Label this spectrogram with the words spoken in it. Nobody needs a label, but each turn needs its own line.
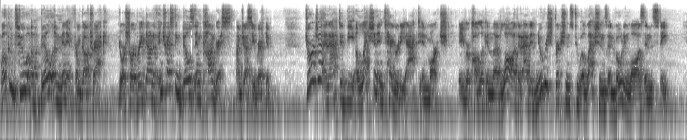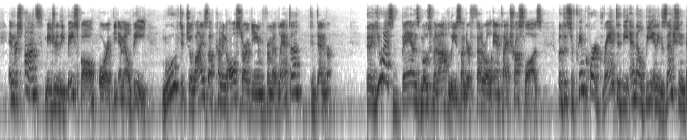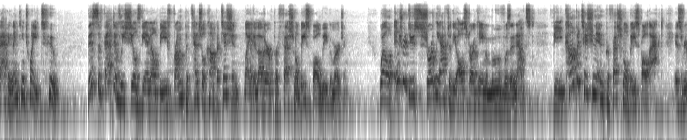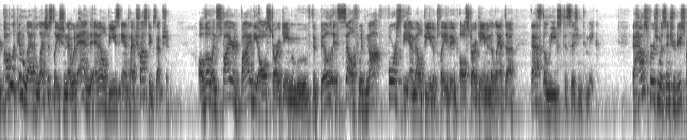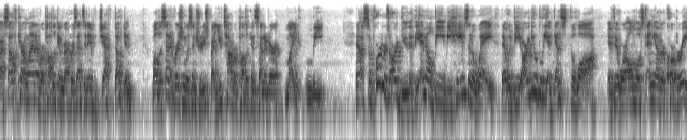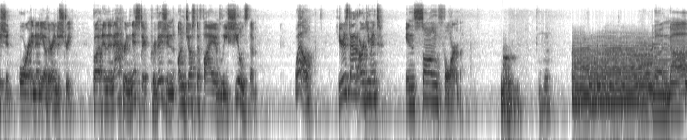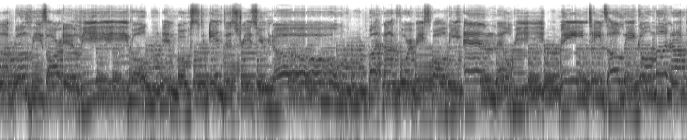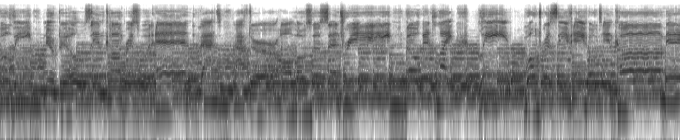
Welcome to A Bill a Minute from GovTrack, your short breakdown of interesting bills in Congress. I'm Jesse Rifkin. Georgia enacted the Election Integrity Act in March, a Republican led law that added new restrictions to elections and voting laws in the state. In response, Major League Baseball, or the MLB, moved July's upcoming All Star game from Atlanta to Denver. The U.S. bans most monopolies under federal antitrust laws, but the Supreme Court granted the MLB an exemption back in 1922. This effectively shields the MLB from potential competition, like another professional baseball league emerging. Well, introduced shortly after the All Star Game A move was announced, the Competition in Professional Baseball Act is Republican led legislation that would end MLB's antitrust exemption. Although inspired by the All Star Game move, the bill itself would not force the MLB to play the All Star Game in Atlanta. That's the league's decision to make. The House version was introduced by South Carolina Republican Representative Jeff Duncan, while the Senate version was introduced by Utah Republican Senator Mike Lee. Now, supporters argue that the MLB behaves in a way that would be arguably against the law if it were almost any other corporation or in any other industry, but an anachronistic provision unjustifiably shields them. Well, here's that argument in song form. Mm-hmm. Monopolies are illegal in most industries, you know, but not for baseball. The MLB maintains a legal monopoly. New bills in Congress would end that after almost a century, though it likely won't receive a vote in committee.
